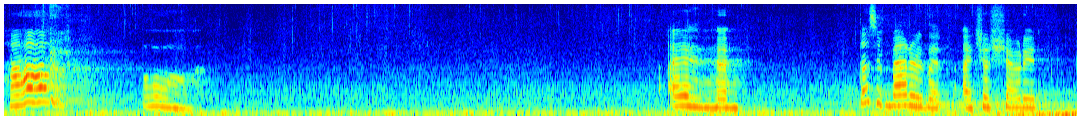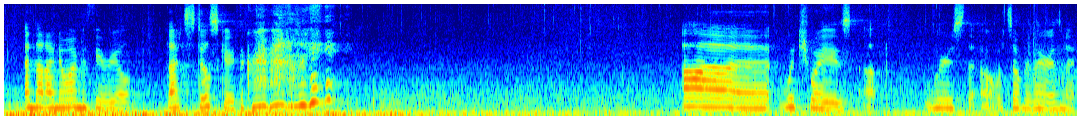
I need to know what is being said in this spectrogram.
Ha! Oh. I. Doesn't matter that I just shouted and that I know I'm ethereal. That still scared the crap out of me. Uh, which way is up? Where's the. Oh, it's over there, isn't it?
